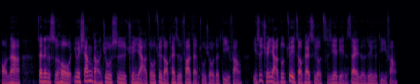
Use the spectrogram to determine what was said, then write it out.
哦。那在那个时候，因为香港就是全亚洲最早开始发展足球的地方，也是全亚洲最早开始有职业联赛的这个地方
